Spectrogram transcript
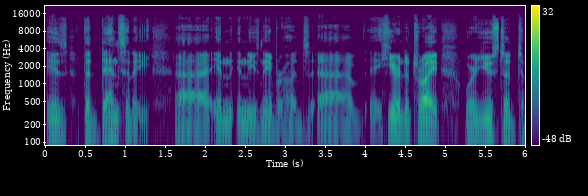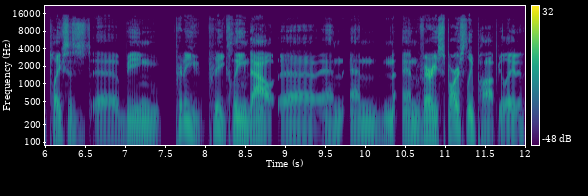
is the density uh, in in these neighborhoods. Uh, here in Detroit, we're used to, to places uh, being pretty pretty cleaned out uh, and and and very sparsely populated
